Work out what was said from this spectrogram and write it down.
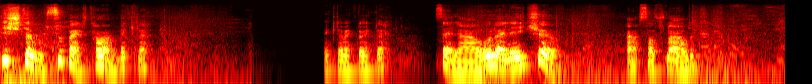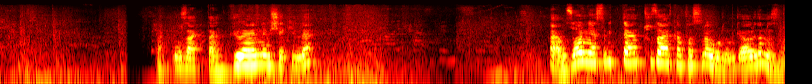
İşte bu. Süper. Tamam bekle. Bekle bekle bekle. Selamun aleyküm. Ha safını aldık. Bak uzaktan güvenli bir şekilde. Tamam Zonya'sı bitti. Ben tuzağın kafasına vurdum. Gördünüz mü?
